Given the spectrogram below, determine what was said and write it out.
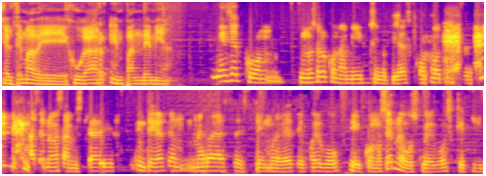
el tema de jugar en pandemia? Experiencia con, no solo con amigos, sino quizás con otros, hacer nuevas amistades, integrarte a nuevas este, modalidades de juego, eh, conocer nuevos juegos que pues,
